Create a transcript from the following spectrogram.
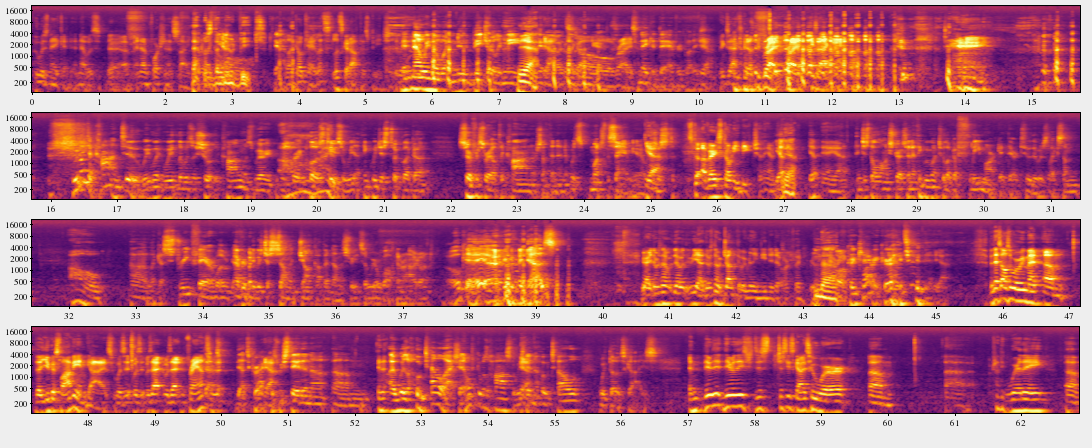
who was naked, and that was uh, an unfortunate sight. That We're was like, the oh. nude beach. Yeah. Like, okay, let's let's get off this beach. And now we know what nude beach really means. Yeah. You know, Yeah, it's like, like, oh, right. It's naked to everybody. Yeah, exactly. right, right, exactly. Dang. we went to Cannes too. We went. We, there was a short. Cannes was very was very Oh, close too. So we. I think we just took like a surface rail to Cannes or something, and it was much the same. You know. It Yeah. Was just Sto- a very stony beach. I think. I would yep, Yeah. Yep. Yeah, yeah. And just a long stretch. And I think we went to like a flea market there too. There was like some. Oh, Uh, like a street fair where everybody was just selling junk up and down the street. So we were walking around going, okay, I guess. right. There was no, there was, yeah, there was no junk that we really needed or could really No. Or could carry, correct. yeah, yeah. But that's also where we met um, the Yugoslavian guys. Was it? Was it? Was that? Was that in France? That's, it- that's correct. Yeah. Because we stayed in a. Um, In it was a hotel actually. I don't think it was a hostel. We Yeah. stayed in a hotel with those guys. And they were, they were these just just these guys who were. Um, uh, I'm trying to think where they. Um,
